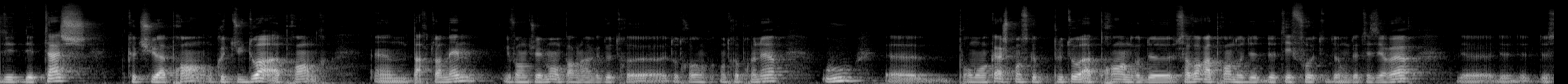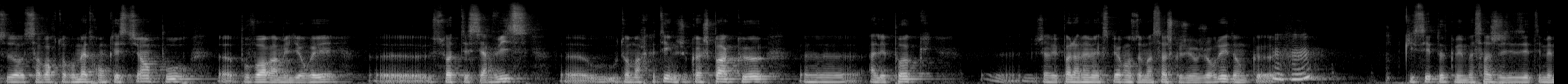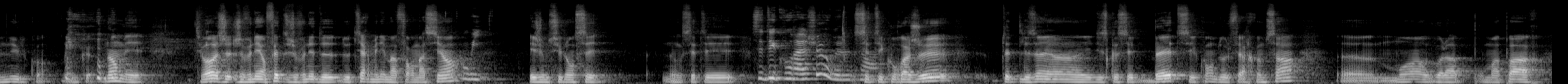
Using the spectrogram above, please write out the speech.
des, des tâches que tu apprends ou que tu dois apprendre euh, par toi-même, éventuellement en parlant avec d'autres d'autres entrepreneurs. Ou euh, pour mon cas, je pense que plutôt apprendre de savoir apprendre de, tes fautes, donc de tes erreurs, de, savoir te remettre en question pour euh, pouvoir améliorer euh, soit tes services euh, ou ton marketing. Je ne cache pas que euh, à l'époque, euh, j'avais pas la même expérience de massage que j'ai aujourd'hui, donc euh, Mhm. Qui sait, peut-être que mes massages ils étaient même nuls, quoi. Donc euh, non, mais tu vois, je, je venais en fait, je venais de, de terminer ma formation Oui. et je me suis lancé. Donc c'était C'était courageux temps. c'était courageux. Peut-être les uns ils disent que c'est bête, c'est con de le faire comme ça. Euh, moi, voilà, pour ma part,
